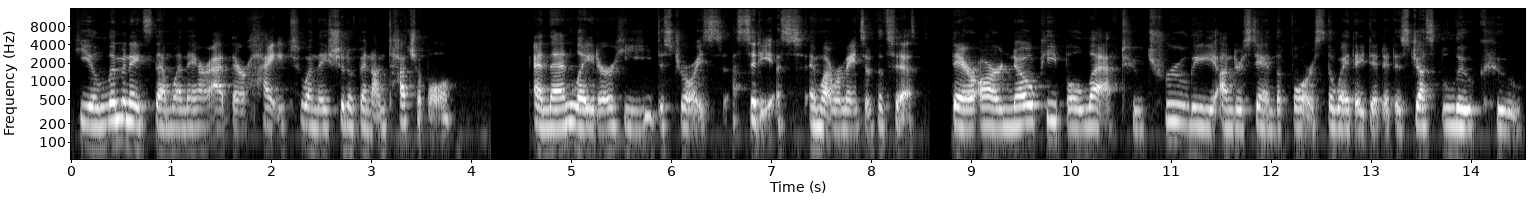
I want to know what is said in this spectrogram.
He eliminates them when they are at their height, when they should have been untouchable. And then later, he destroys Sidious and what remains of the Sith. There are no people left who truly understand the Force the way they did. It is just Luke who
